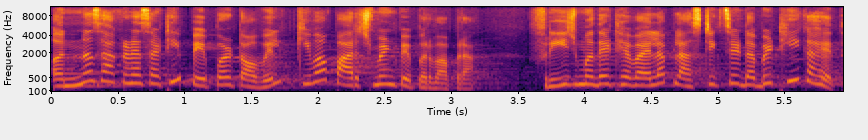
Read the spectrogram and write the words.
अन्न झाकण्यासाठी पेपर टॉवेल किंवा पार्चमेंट पेपर वापरा. फ्रीजमध्ये ठेवायला प्लास्टिकचे डबे ठीक आहेत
